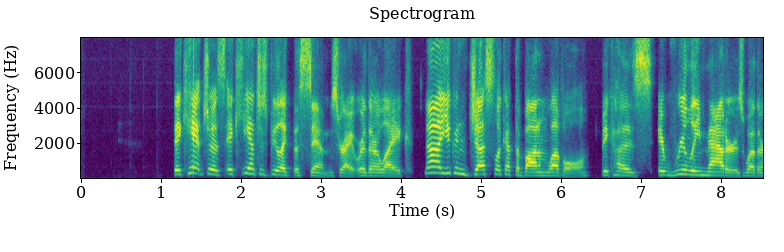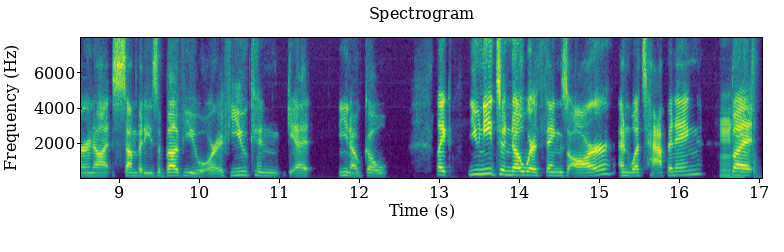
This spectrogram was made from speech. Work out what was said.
they can't just it can't just be like the sims right where they're like no you can just look at the bottom level because it really matters whether or not somebody's above you or if you can get you know go like you need to know where things are and what's happening Mhm. but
